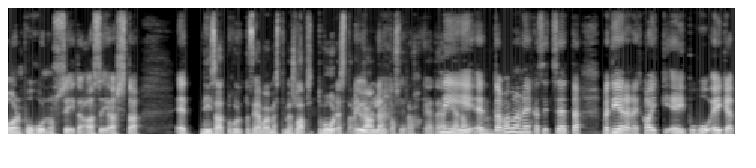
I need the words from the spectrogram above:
on puhunut siitä asiasta. Et, niin sä oot puhunut tosiaan voimasti myös lapsettomuudesta, mikä kyllä. on kyllä tosi rohkeaa ja Niin, hieno. että mm. tavallaan ehkä sit se, että mä tiedän, että kaikki ei puhu, eikä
